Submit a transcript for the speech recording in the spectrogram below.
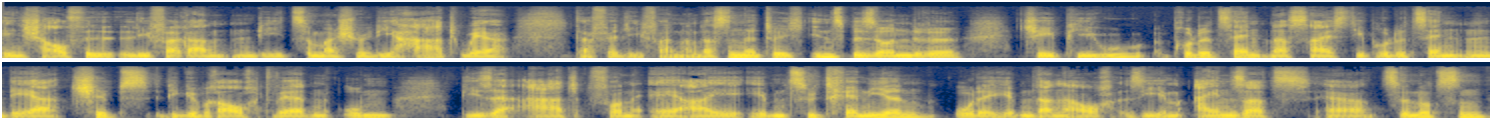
den Schaufellieferanten, die zum Beispiel die Hardware dafür liefern. Und das sind natürlich insbesondere GPU-Produzenten, das heißt die Produzenten der Chips, die gebraucht werden, um diese Art von AI eben zu trainieren oder eben dann auch sie im Einsatz äh, zu nutzen.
